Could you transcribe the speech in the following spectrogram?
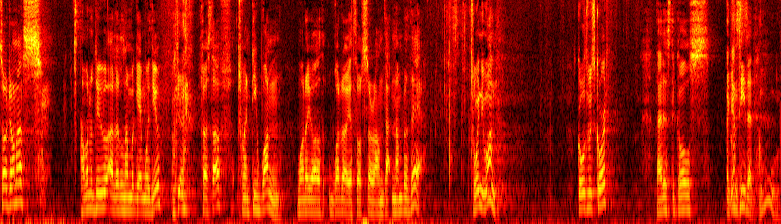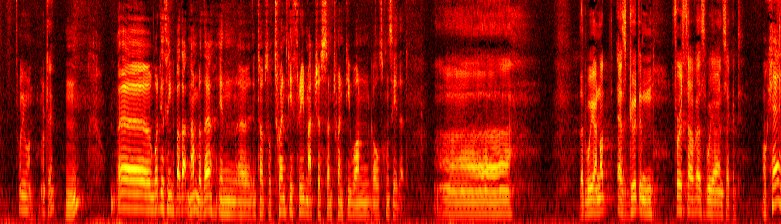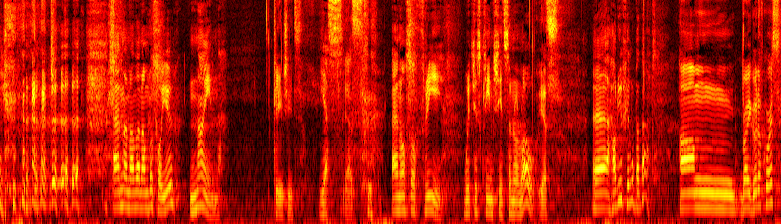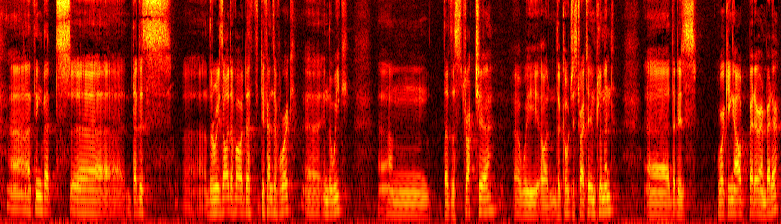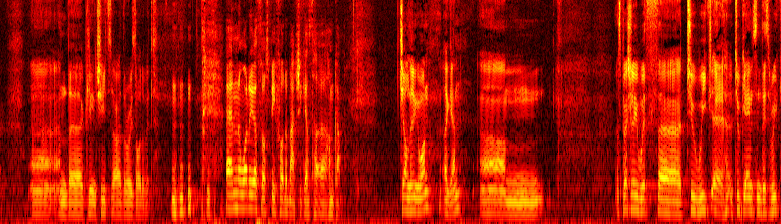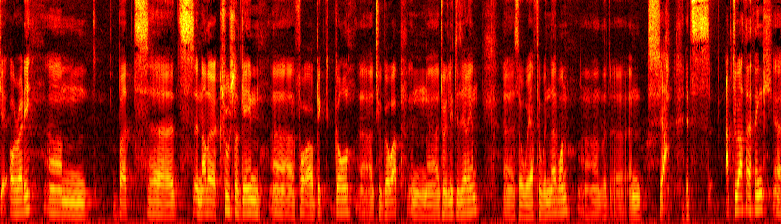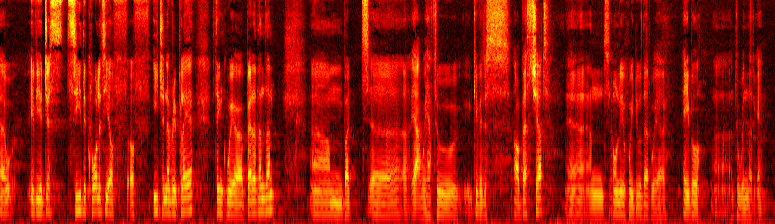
So, Jonas, I want to do a little number game with you. Okay. First off, 21. What are your What are your thoughts around that number there? 21. Goals we scored? That is the goals Against? conceded. Oh, 21. Okay. Uh, what do you think about that number there in uh, in terms of 23 matches and 21 goals conceded? Uh, that we are not as good in first half as we are in second. Okay. and another number for you, nine. Clean sheets. Yes. Yes. And also three, which is clean sheets in a row. yes. Uh, how do you feel about that? Um, very good, of course. Uh, I think that uh, that is uh, the result of our def- defensive work uh, in the week. Um, that the structure uh, we or the coaches try to implement uh, that is working out better and better, uh, and the clean sheets are the result of it. And what are your thoughts before the match against uh, Hamkam? challenging one again. Um, especially with uh, two week, uh, two games in this week already. Um, but uh, it's another crucial game uh, for our big goal uh, to go up in uh, to Eliteserien. Uh, so we have to win that one. Uh, and yeah, it's up to us. I think. If you just see the quality of, of each and every player, I think we are better than them. Um, but yeah, we have to give it our best shot, and only if we do that, we are able to win that game.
